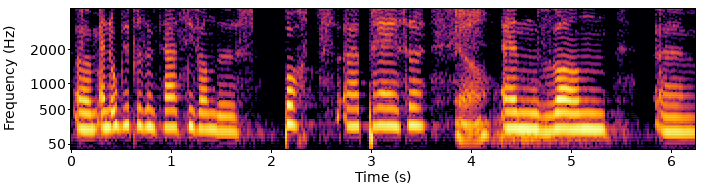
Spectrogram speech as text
Ehm, en ook de presentatie van de sportprijzen ja. en van ehm,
